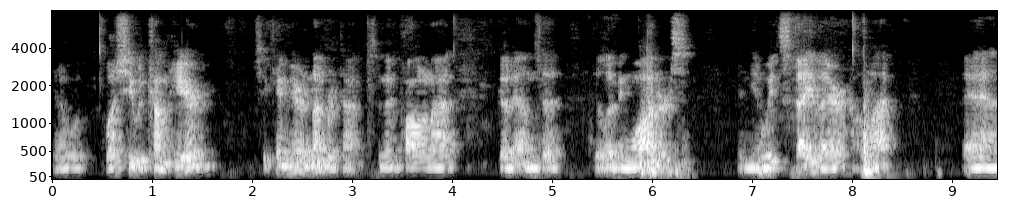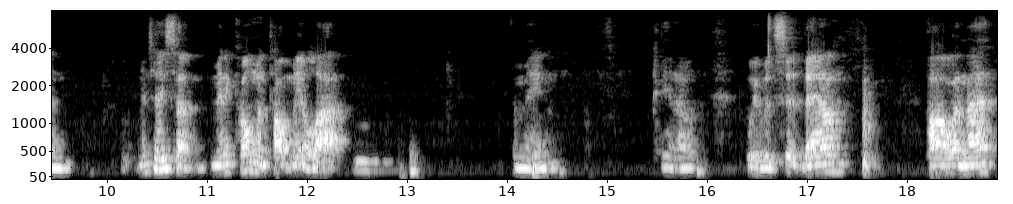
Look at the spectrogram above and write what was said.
you know, well, she would come here. She came here a number of times. And then Paula and I go down to the Living Waters and, you know, we'd stay there a lot. And let me tell you something, Minnie Coleman taught me a lot. Mhm. I mean, you know, we would sit down, Paul and I,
